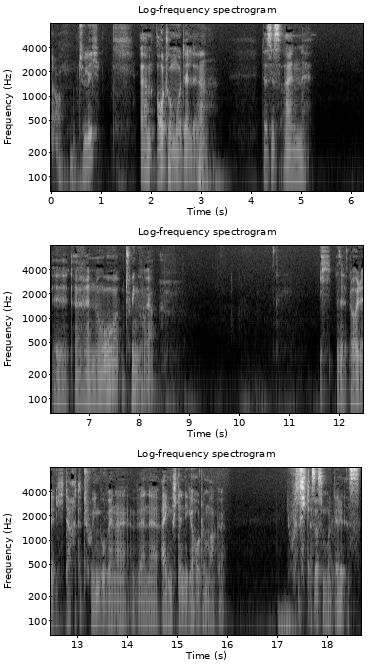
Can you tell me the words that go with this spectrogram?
ja, chillig. Ähm, Automodelle. Das ist ein äh, Renault Twingo, ja. Ich, also Leute, ich dachte, Twingo wäre eine, wär eine eigenständige Automarke. Ich wusste nicht, dass das ein Modell ist.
